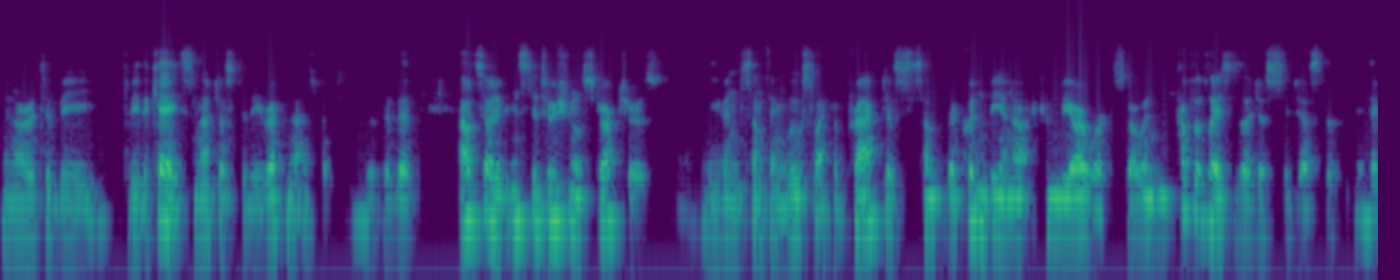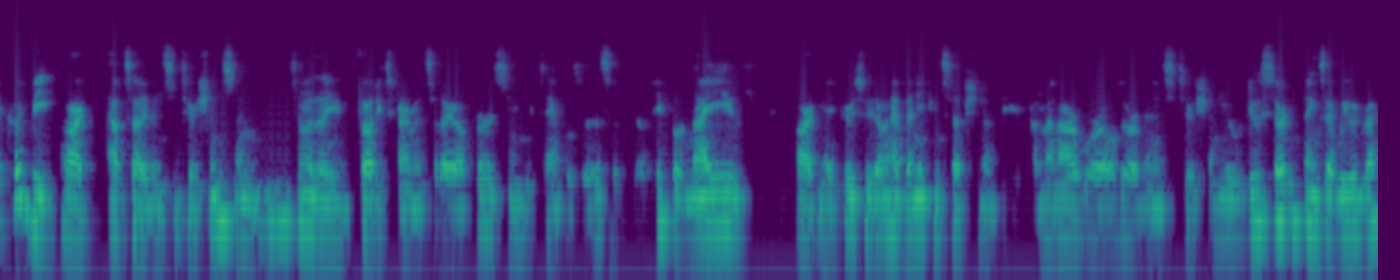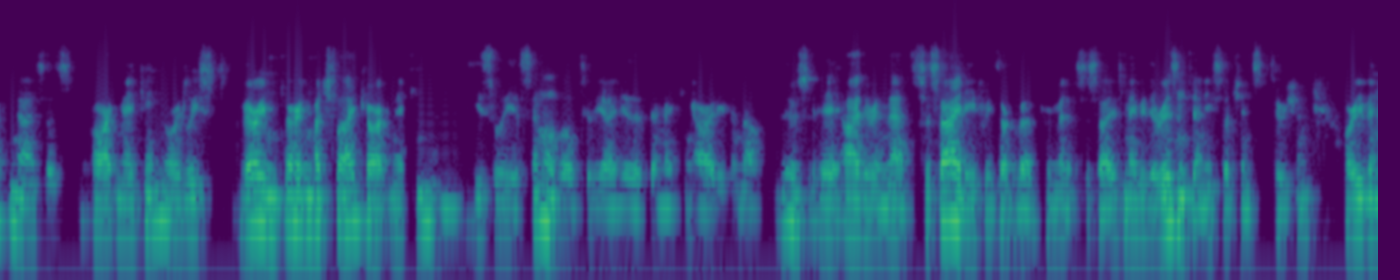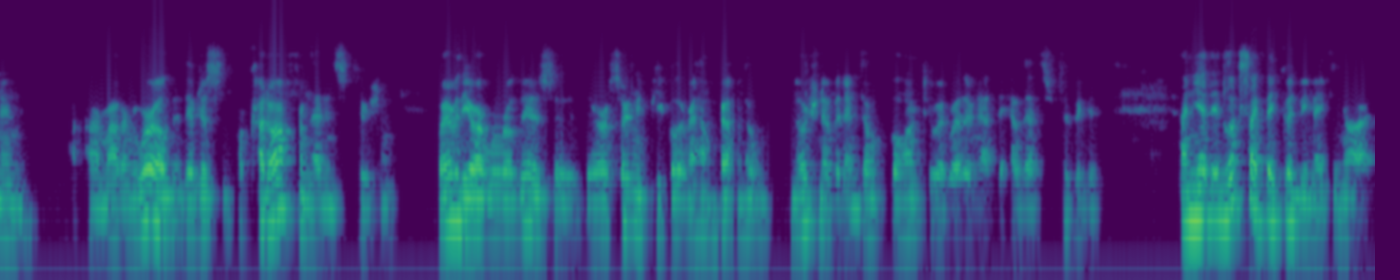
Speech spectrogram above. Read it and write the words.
in order to be to be the case, not just to be recognized, but that outside of institutional structures, even something loose like a practice, some there couldn't be an art, couldn't be artwork. So in a couple of places, I just suggest that there could be art outside of institutions, and some of the thought experiments that I offer some examples of this of people naive art makers who don't have any conception of the an art world or of an institution who do certain things that we would recognize as art making, or at least very, very much like art making, and easily assimilable to the idea that they're making art, even though there's a, either in that society, if we talk about primitive societies, maybe there isn't any such institution, or even in our modern world, they're just cut off from that institution. Whatever the art world is, uh, there are certainly people around who have no notion of it and don't belong to it, whether or not they have that certificate and yet it looks like they could be making art.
